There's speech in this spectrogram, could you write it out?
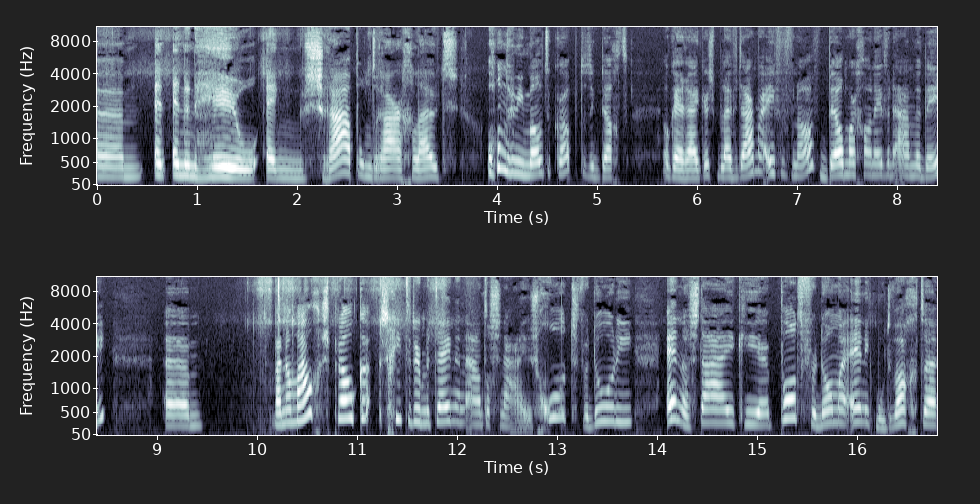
Um, en, en een heel eng, schrapend raar geluid onder die motorkap. Dat ik dacht, oké Rijkers, blijf daar maar even vanaf. Bel maar gewoon even de ANWB. Um, maar normaal gesproken schieten er meteen een aantal scenario's. Goed, verdorie. En dan sta ik hier, potverdomme, en ik moet wachten.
